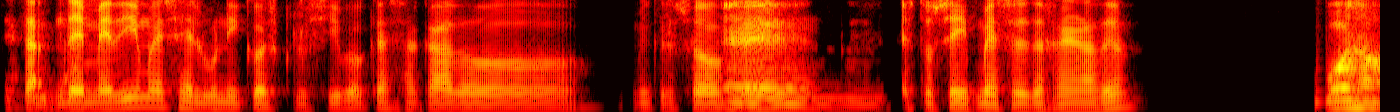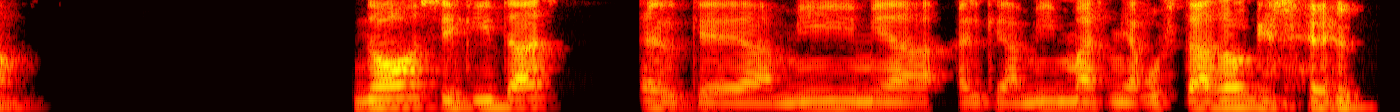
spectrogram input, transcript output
¿De Medium es el único exclusivo que ha sacado Microsoft Eh, en estos seis meses de generación? bueno, no si quitas el que a mí me ha- el que a mí más me ha gustado, que es el,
